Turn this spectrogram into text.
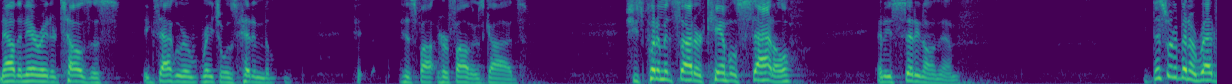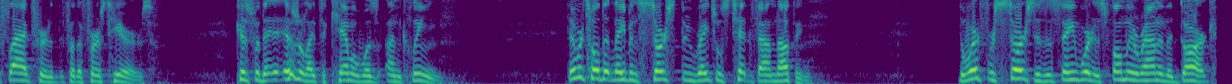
Now the narrator tells us exactly where Rachel was hidden his, her father's gods. She's put him inside her camel's saddle, and he's sitting on them. This would have been a red flag for, for the first hearers, because for the Israelites, a camel was unclean. Then we're told that Laban searched through Rachel's tent and found nothing. The word for search is the same word as fumbling around in the dark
